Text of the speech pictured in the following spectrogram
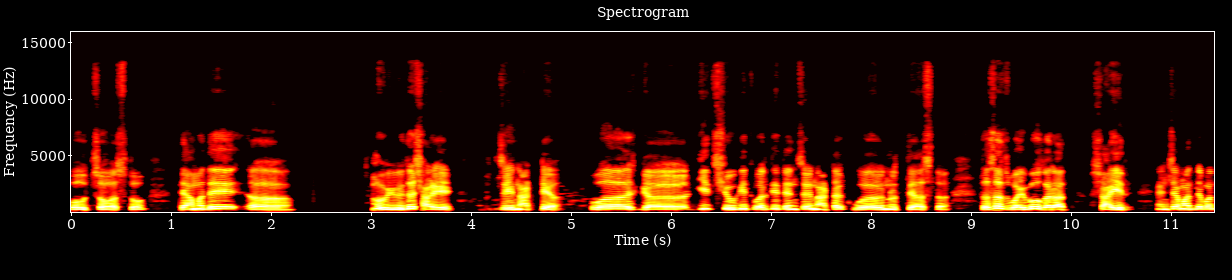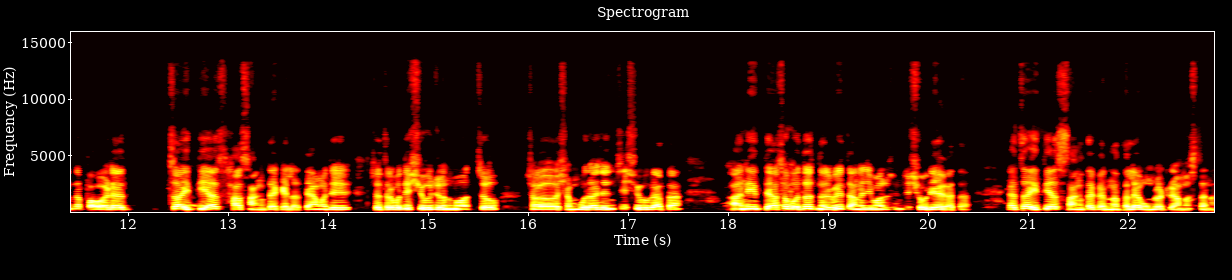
व उत्सव असतो. त्यामध्ये विविध शाळेचे नाट्य व ग- गीत शिवगीतवरती त्यांचं त्यांचे नाटक व नृत्य असतं. तसंच वैभव घरात शाहीर यांच्या माध्यमातून चा इतिहास हा सांगता केला. त्यामध्ये छत्रपती शिवजन्मोत्सव शंभूराजांची शिवगाथा आणि त्यासोबतच नरवीर तानाजी मालुसरेंची शौर्य गाथा याचा इतिहास सांगता करण्यात आला उमरट ग्रामस्थांना.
